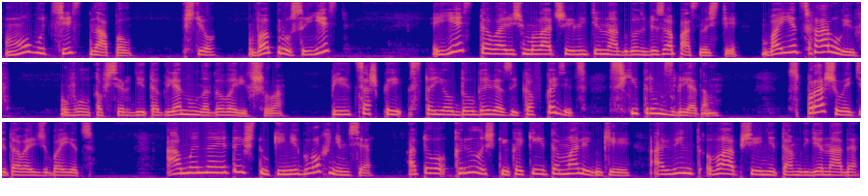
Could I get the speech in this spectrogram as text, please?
могут сесть на пол. Все. Вопросы есть? Есть, товарищ младший лейтенант госбезопасности, боец Харуев. Волков сердито глянул на говорившего. Перед Сашкой стоял долговязый кавказец с хитрым взглядом. «Спрашивайте, товарищ боец». «А мы на этой штуке не грохнемся? А то крылышки какие-то маленькие, а винт вообще не там, где надо».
